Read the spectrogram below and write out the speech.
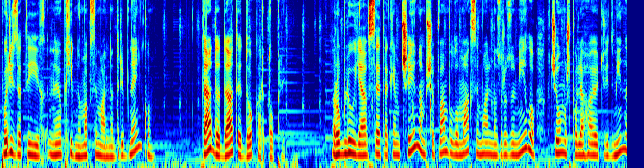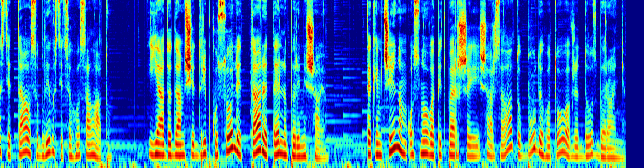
Порізати їх необхідно максимально дрібненько та додати до картоплі. Роблю я все таким чином, щоб вам було максимально зрозуміло, в чому ж полягають відмінності та особливості цього салату. Я додам ще дрібку солі та ретельно перемішаю. Таким чином, основа під перший шар салату буде готова вже до збирання.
